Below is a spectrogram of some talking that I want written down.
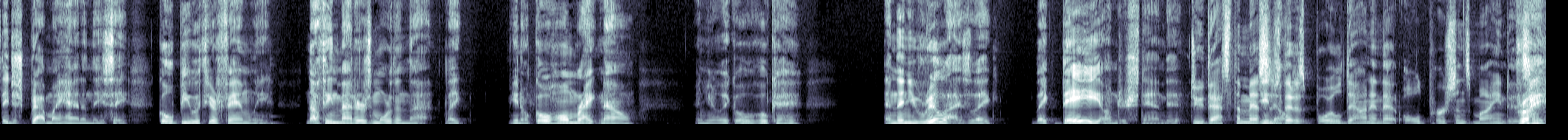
they just grab my hand and they say, go be with your family. Nothing matters more than that. Like, you know, go home right now. And you're like, oh, okay and then you realize like like they understand it dude, that's the message know. that is boiled down in that old person's mind. Is, right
